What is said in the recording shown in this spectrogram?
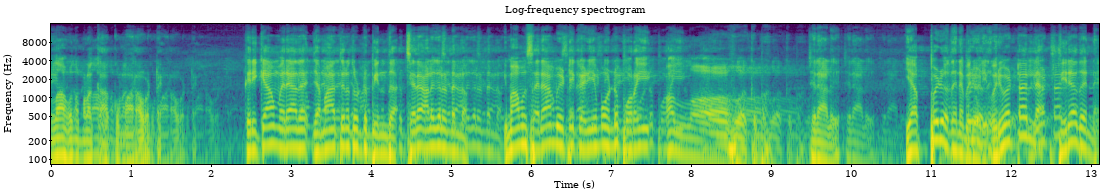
അള്ളാഹു നമ്മളെ കാക്കുമാറാവട്ടെ. കരിക്കാൻ വരാതെ ജമാഅത്തിനെ തൊട്ട് പിന്ത ചില ആളുകളുണ്ടല്ലോ ഇമാമ് സലാം വീട്ടിൽ കഴിയുമ്പോൾ ഉണ്ട് പുറകെ ചില ആൾ ചില ആൾ. എപ്പോഴും അതന്നെ പരിപാടി. ഒരു വട്ടമല്ല സ്ഥിരം തന്നെ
